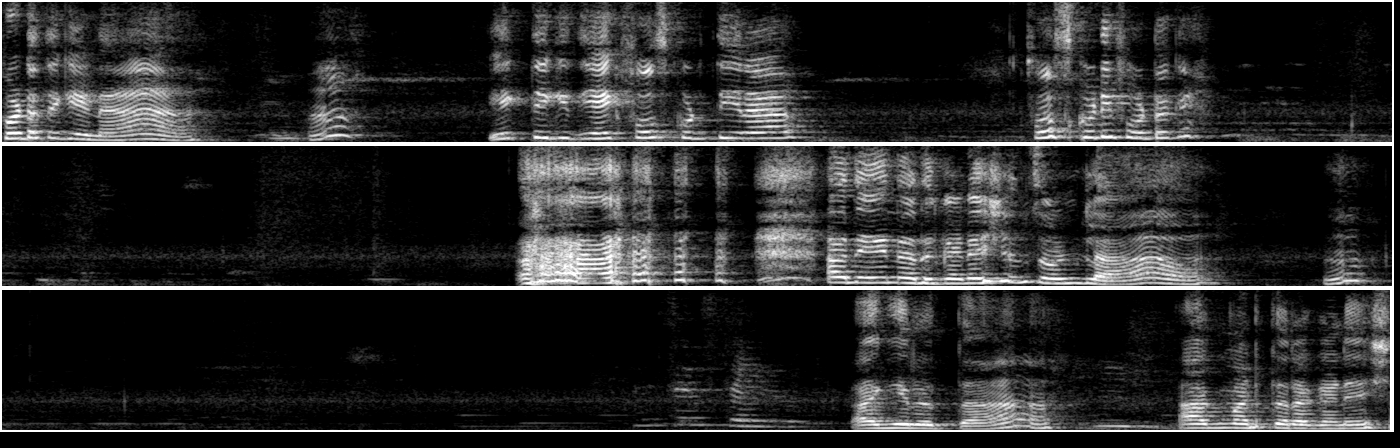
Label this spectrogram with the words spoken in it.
ಫೋಟೋ ತೆಗಿಯೋಣ? ಹಾಂ? ಹೇಗೆ ತೆಗಿ ಹೇಗೆ ಫೋಸ್ ಕೊಡ್ತೀರಾ? ಫೋಸ್ ಕೊಡಿ ಫೋಟೋಗೆ ಅದೇನದು ಗಣೇಶನ್ ಸೊಂಡ್ಲಾ? ಹಾಂ ಆಗಿರುತ್ತಾ? ಆಗ ಮಾಡ್ತಾರ ಗಣೇಶ?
